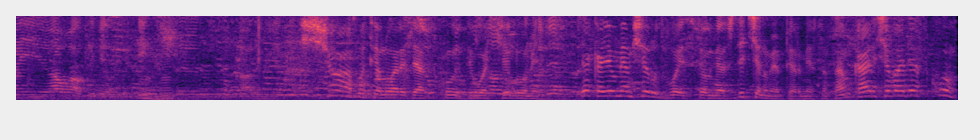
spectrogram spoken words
mai au alt nivel de timp. Și nu cad în chestia asta. Ce a avut el oare de ascuns de ochii lumii? E că eu mi-am cerut voie să filmez și de ce nu mi-a permis? Înseamnă că are ceva de ascuns.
